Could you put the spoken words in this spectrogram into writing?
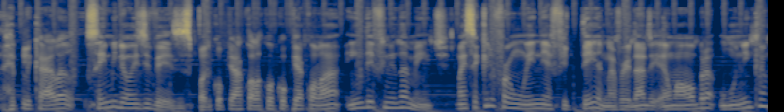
replicar ela 100 milhões de vezes. Pode copiar, colar, copiar, colar indefinidamente. Mas se aquilo for um NFT, na verdade, é uma obra única,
